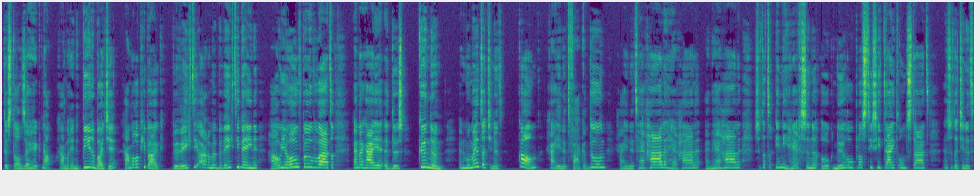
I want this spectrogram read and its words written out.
Dus dan zeg ik, nou, ga maar in het pierenbadje, ga maar op je buik, beweeg die armen, beweeg die benen, hou je hoofd boven water en dan ga je het dus kunnen. En het moment dat je het kan, ga je het vaker doen, ga je het herhalen, herhalen en herhalen, zodat er in die hersenen ook neuroplasticiteit ontstaat en zodat je het,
